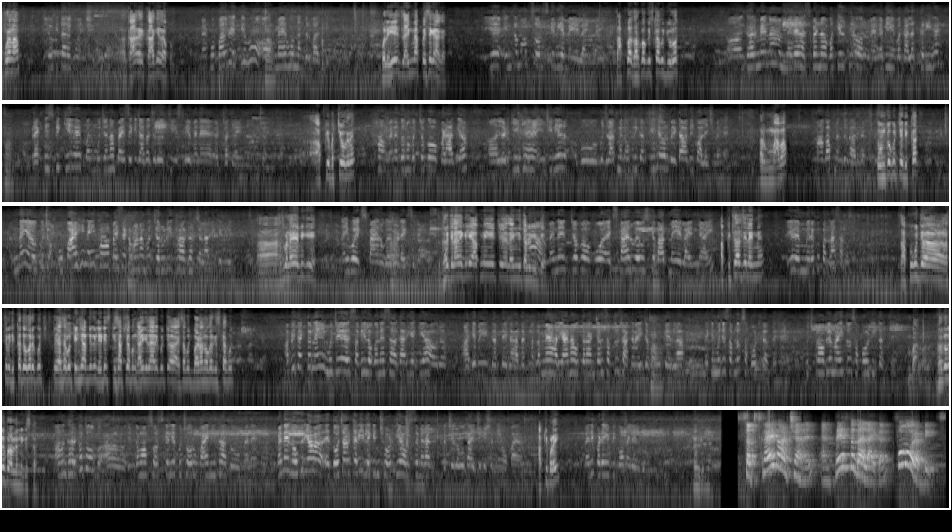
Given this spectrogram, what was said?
आपका पूरा नाम? योगिता रघुवंशी। कहाँ कहाँ के आप? मैं भोपाल रहती हूँ और हाँ। मैं हूँ नंदुरबार की। बोले ये लाइन में आप कैसे क्या गए ये इनकम ऑफ़ सोर्स के लिए मैं ये लाइन में तो आपका घर को किसका कुछ ज़रूरत घर में ना मेरे हस्बैंड वकील थे और मैंने भी वकालत करी है। हाँ। प्रैक्टिस भी की है पर मुझे ना पैसे की ज़्यादा ज़रूरत थी इसलिए मैंने ट्रक लाइन ज्वाइन किया। आपके बच्चे वगैरह? हाँ मैंने दोनों बच्चों को पढ़ा दिया। लड़की है इंजीनियर वो गुजरात में नौकरी करती है और बेटा अभी कॉलेज में है। और माँ बाप माँ बाप नंदुरबार में तो उनको कुछ दिक्कत? नहीं कुछ उपाय ही नहीं था। पैसे कमाना बहुत ज़रूरी था घर चलाने के लिए। हस्बैंड है अभी की? नहीं वो एक्सपायर हो गए हाँ। रोड एक्सीडेंट घर चलाने के लिए आपने ये लाइन चालू की हाँ, मैंने जब वो एक्सपायर हुए उसके बाद मैं ये लाइन में आई। आप कितने साल से लाइन में ये मेरे को पंद्रह साल हो गए। तो आपको कुछ रास्ते में दिक्कत वगैरह कुछ? तो ऐसा कुछ टेंशन आपने लेडीज़ के हिसाब से अपन गाड़ी चला रहे कुछ ऐसा कुछ बर्डन वगैरह किसका कुछ? अभी तक तो नहीं, मुझे सभी लोगों ने सहकार्य किया और आगे भी करते जहाँ तक मतलब मैं हरियाणा उत्तरांचल सब दूर जाकर आई जम्मू हाँ। केरला लेकिन मुझे सब लोग सपोर्ट करते हैं। कुछ प्रॉब्लम आई तो सपोर्ट ही करते हैं। बाल वाला। घर को कोई प्रॉब्लम नहीं किसका? घर को तो इनकम ऑफ़ सोर्स के लिए कुछ और उपाय नहीं था तो मैंने मैंने नौकरियाँ दो चार करी लेकिन छोड़ दिया उससे मेरा बच्चे लोगों का एजुकेशन नहीं हो पाया। आपकी पढ़ाई? मेरी पढ़ाई BCom L L thank you Subscribe our channel and press the bell icon for more updates.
